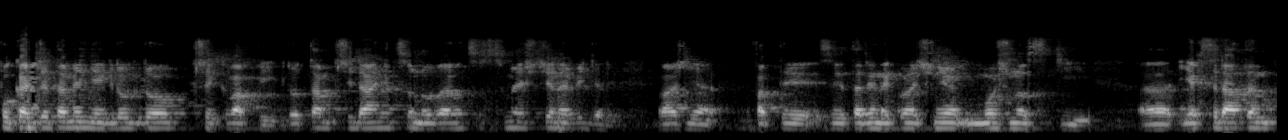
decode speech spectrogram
pokaždé tam je někdo, kdo překvapí, kdo tam přidá něco nového, co jsme ještě neviděli. Vážně, fakt je tady nekonečně možností, eh, jak se dá ten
